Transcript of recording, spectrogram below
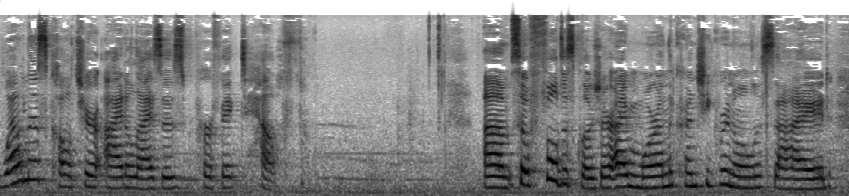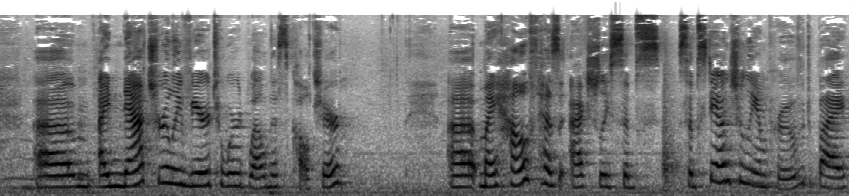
wellness culture idolizes perfect health. Um, so, full disclosure, I'm more on the crunchy granola side. Um, I naturally veer toward wellness culture. Uh, my health has actually sub- substantially improved by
